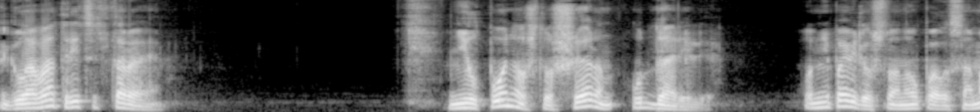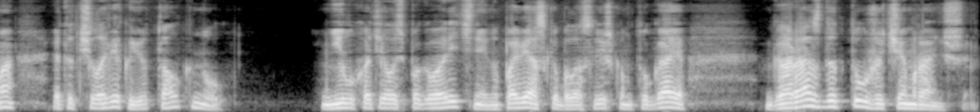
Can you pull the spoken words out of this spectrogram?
Глава 32. Нил понял, что Шерон ударили. Он не поверил, что она упала сама. Этот человек ее толкнул. Нилу хотелось поговорить с ней, но повязка была слишком тугая, гораздо туже, чем раньше.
